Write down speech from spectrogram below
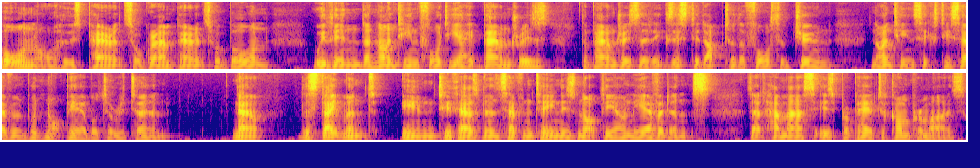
born or whose parents or grandparents were born within the 1948 boundaries, the boundaries that existed up to the 4th of June 1967, would not be able to return. Now, the statement in 2017 is not the only evidence that Hamas is prepared to compromise.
